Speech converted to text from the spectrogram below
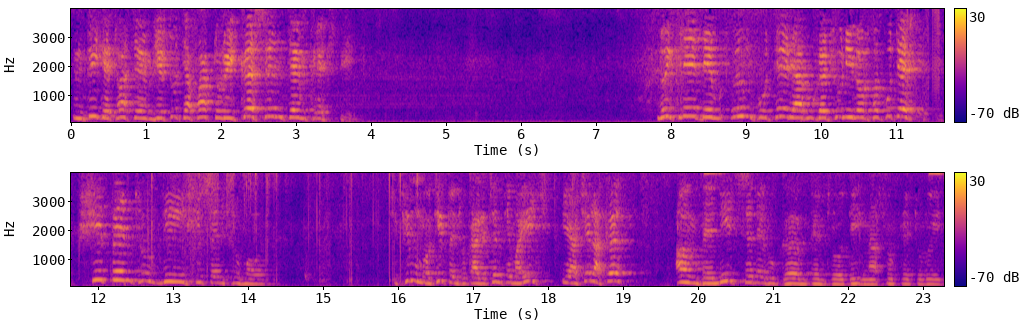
Întâi de toate, în virtutea faptului că suntem creștini. Noi credem în puterea rugăciunilor făcute și pentru vii și pentru morți. Și primul motiv pentru care suntem aici e acela că am venit să ne rugăm pentru odihna sufletului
